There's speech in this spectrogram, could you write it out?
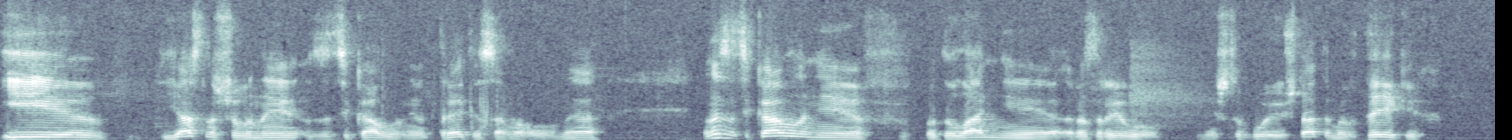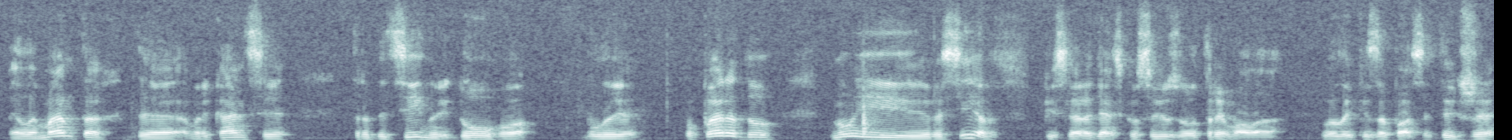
І ясно, що вони зацікавлені. Третє, саме головне, вони зацікавлені в подоланні розриву між собою і штатами в деяких елементах, де американці традиційно і довго були попереду. Ну і Росія після Радянського Союзу отримала великі запаси. Тих же,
